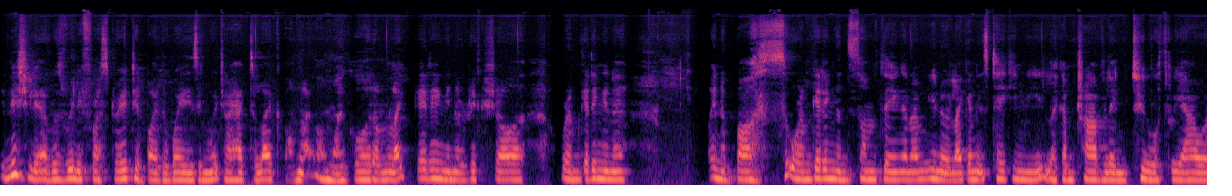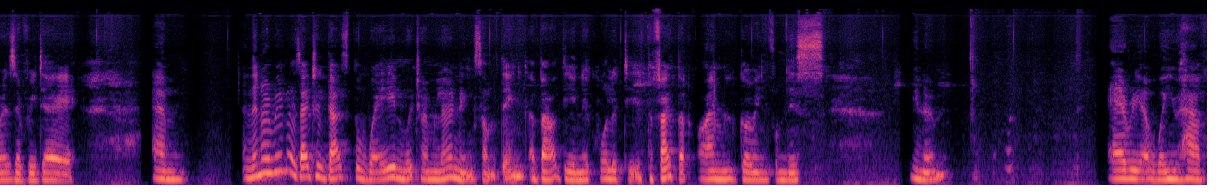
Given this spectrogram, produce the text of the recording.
initially, I was really frustrated by the ways in which I had to like, I'm like, oh my god, I'm like getting in a rickshaw, or I'm getting in a in a bus, or I'm getting in something, and I'm you know like, and it's taking me like I'm traveling two or three hours every day. Um, and then I realized actually that's the way in which I'm learning something about the inequality. The fact that I'm going from this, you know, area where you have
